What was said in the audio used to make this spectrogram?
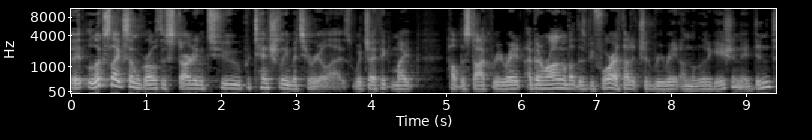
it looks like some growth is starting to potentially materialize, which I think might help the stock re-rate. I've been wrong about this before. I thought it should re-rate on the litigation. It didn't.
